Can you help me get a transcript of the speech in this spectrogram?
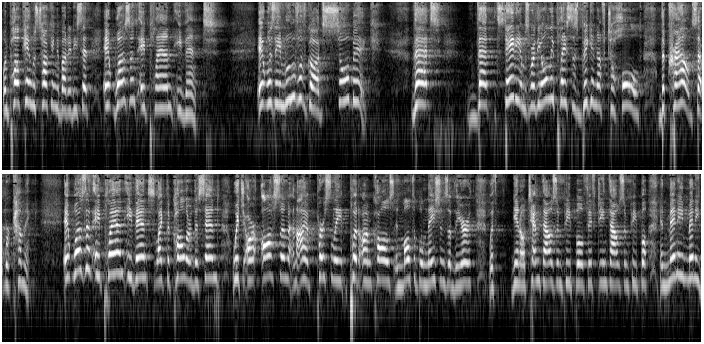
When Paul Cain was talking about it, he said, It wasn't a planned event. It was a move of God so big that that stadiums were the only places big enough to hold the crowds that were coming. It wasn't a planned event like the call or the send, which are awesome. And I have personally put on calls in multiple nations of the earth with you know 10,000 people, 15,000 people, and many, many,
